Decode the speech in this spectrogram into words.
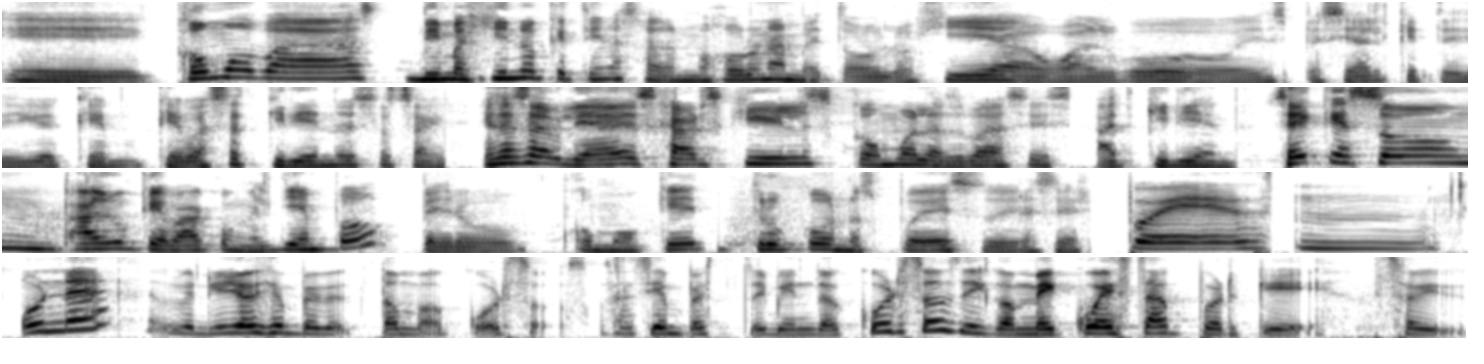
eh, ¿cómo vas? Me imagino que tienes a lo mejor una metodología o algo en especial que te diga que, vas adquiriendo esas, esas habilidades hard skills, ¿cómo las vas adquiriendo? Sé que son algo que va con el tiempo, pero como qué truco nos puedes hacer? Pues mmm, una, yo siempre tomo cursos, o sea, siempre estoy viendo cursos, digo, me cuesta porque soy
